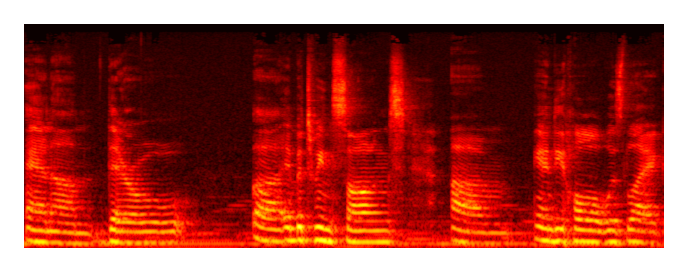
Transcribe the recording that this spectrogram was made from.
and um, they're uh, in between songs. Um, Andy Hull was like,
